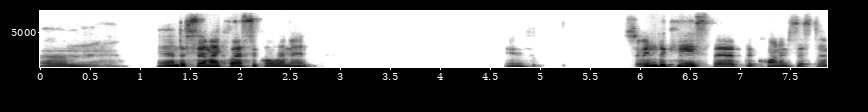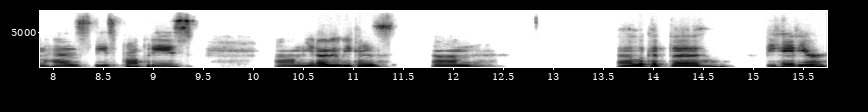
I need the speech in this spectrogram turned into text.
Um, and a semi-classical limit. Okay. So in the case that the quantum system has these properties, um, you know, we can um, uh, look at the behavior,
